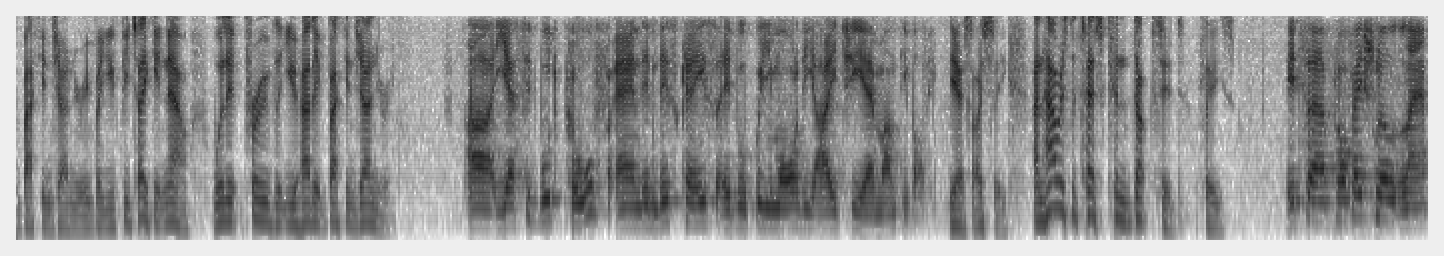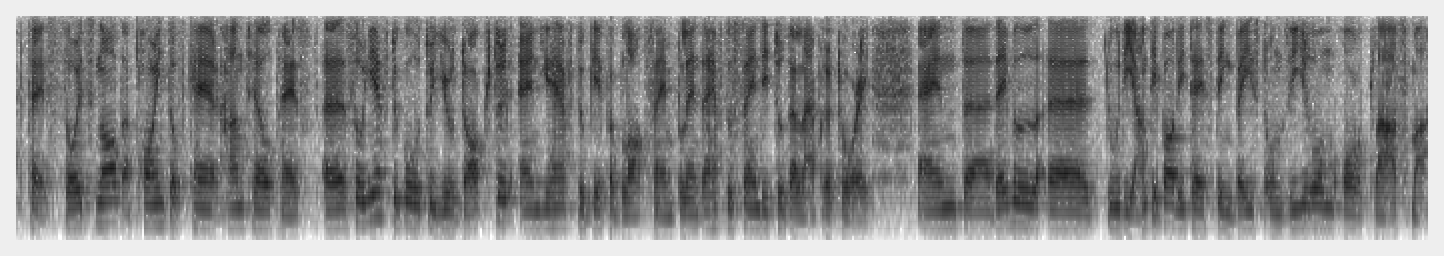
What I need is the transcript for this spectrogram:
back in January, but if you take it now, will it prove that you had it back in January? Uh, yes, it would prove, and in this case, it would be more the IgM antibody. Yes, I see. And how is the test conducted, please? It's a professional lab test, so it's not a point of care handheld test. Uh, so you have to go to your doctor and you have to give a blood sample and they have to send it to the laboratory. And uh, they will uh, do the antibody testing based on serum or plasma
